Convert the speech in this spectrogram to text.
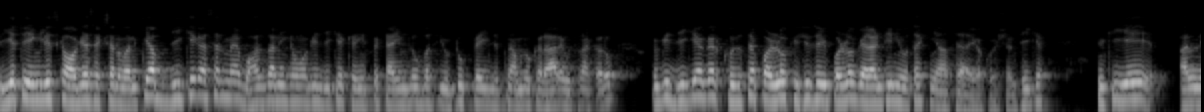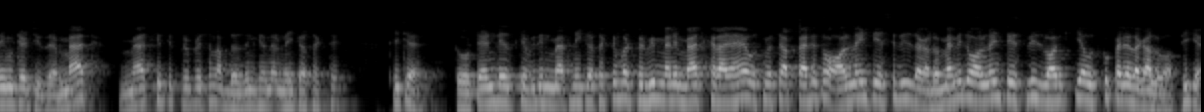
तो ये तो इंग्लिश का हो गया सेक्शन वन की अब जीके का सर मैं बहुत ज़्यादा नहीं कहूँगा कि जीके कहीं पे टाइम लो बस यूट्यूब पे ही जितना हम लोग करा रहे उतना करो। क्योंकि जीके अगर खुद से पढ़ लो, किसी से भी पढ़ लो गारंटी नहीं होता कि यहाँ से आएगा क्वेश्चन ठीक है? क्योंकि ये अनलिमिटेड चीज़ है। मैथ मैथ की प्रिपरेशन आप दस दिन के अंदर नहीं कर सकते, ठीक है? तो टेन डेज़ के विद इन मैथ नहीं कर सकते बट फिर भी मैंने मैथ कराया है, उसमें से आप पहले तो ऑनलाइन टेस्ट सीरीज़ लगा लो मैंने जो ऑनलाइन टेस्ट सीरीज़ लॉन्च किया, उसको पहले लगा लो आप, ठीक है?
